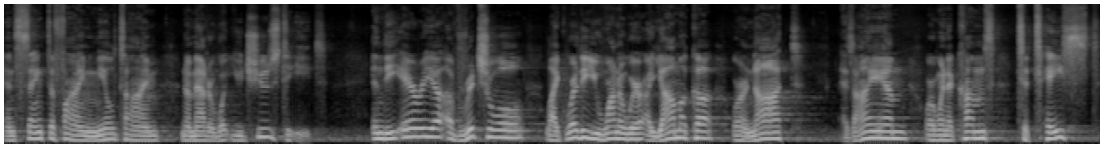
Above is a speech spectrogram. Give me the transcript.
and sanctifying mealtime no matter what you choose to eat. In the area of ritual, like whether you want to wear a yarmulke or not, as I am, or when it comes to taste,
